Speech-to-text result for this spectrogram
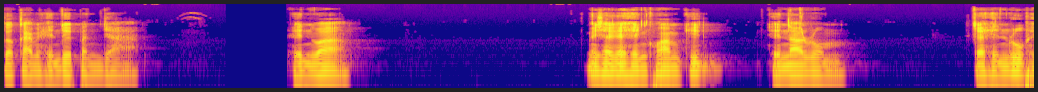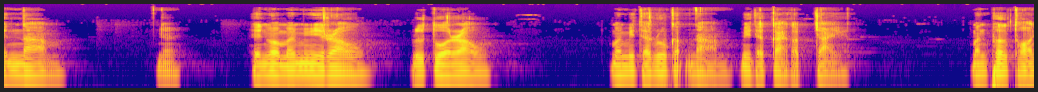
ก็กลายเป็นเห็นด้วยปัญญา เห็นว่า ไม่ใช่แค่เห็นความคิดเห็นอารมณ์ แต่เห็นรูปเห็นนาม นะเห็นว่ามันไม่มีเราหรือตัวเรา มันมีแต่รูปกับนาม มีแต่กายกับใจ มันเพิกถอน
